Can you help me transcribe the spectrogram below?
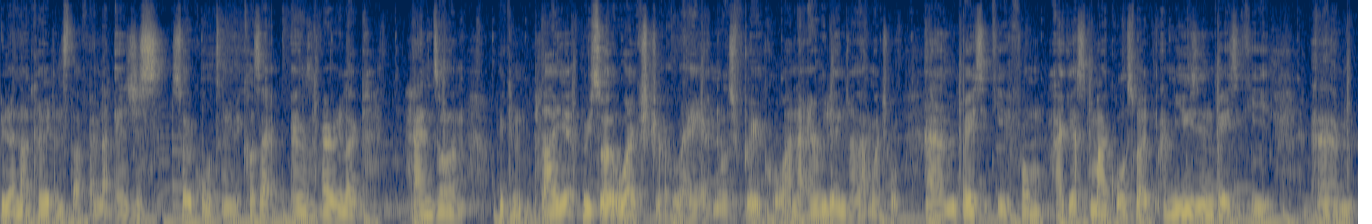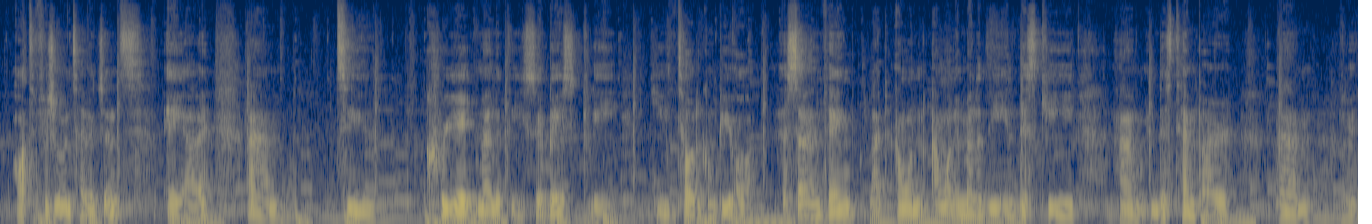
we learned that coding stuff, and it's just so cool to me because it was very like hands-on. We can apply it. We saw it work straight away, and it was pretty cool. And I really enjoyed that much. And basically, from I guess my coursework, I'm using basically um, artificial intelligence AI um, to create melodies. So basically, you tell the computer a certain thing, like I want I want a melody in this key, um, in this tempo, um, with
